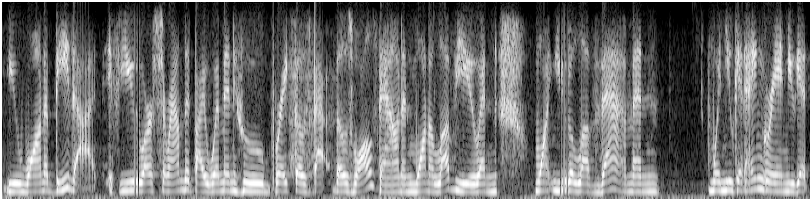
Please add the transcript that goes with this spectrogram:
you want to be that. If you are surrounded by women who break those ba- those walls down and want to love you and want you to love them, and when you get angry and you get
